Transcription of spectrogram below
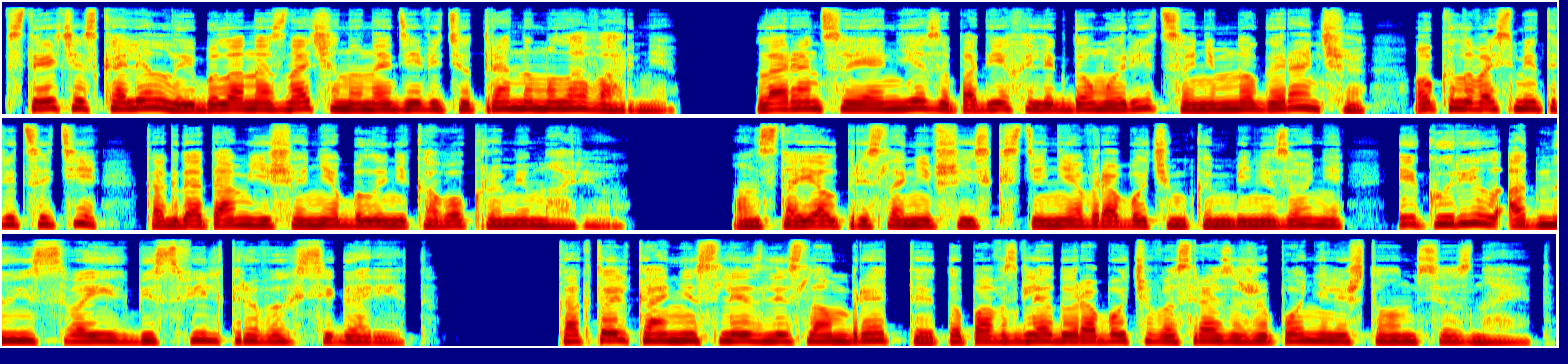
Встреча с Калеллой была назначена на 9 утра на Маловарне. Лоренцо и Аньеза подъехали к дому Риццо немного раньше, около 8.30, когда там еще не было никого, кроме Марио. Он стоял, прислонившись к стене в рабочем комбинезоне, и курил одну из своих бесфильтровых сигарет. Как только они слезли с ламбретты, то по взгляду рабочего сразу же поняли, что он все знает.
